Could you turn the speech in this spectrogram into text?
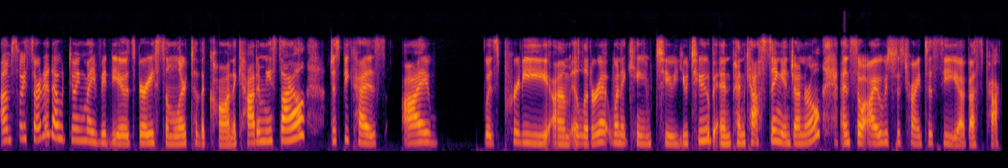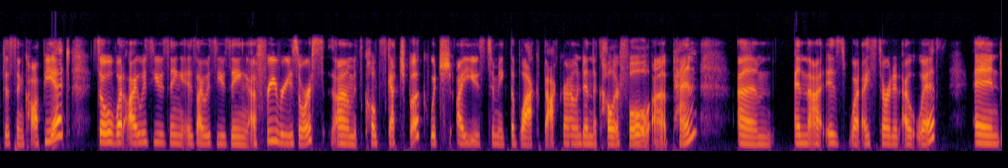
Um, so I started out doing my videos very similar to the Khan Academy style, just because I was pretty um, illiterate when it came to YouTube and pencasting in general. And so I was just trying to see a best practice and copy it. So what I was using is I was using a free resource. Um, it's called Sketchbook, which I use to make the black background and the colorful uh, pen. Um, and that is what I started out with. And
